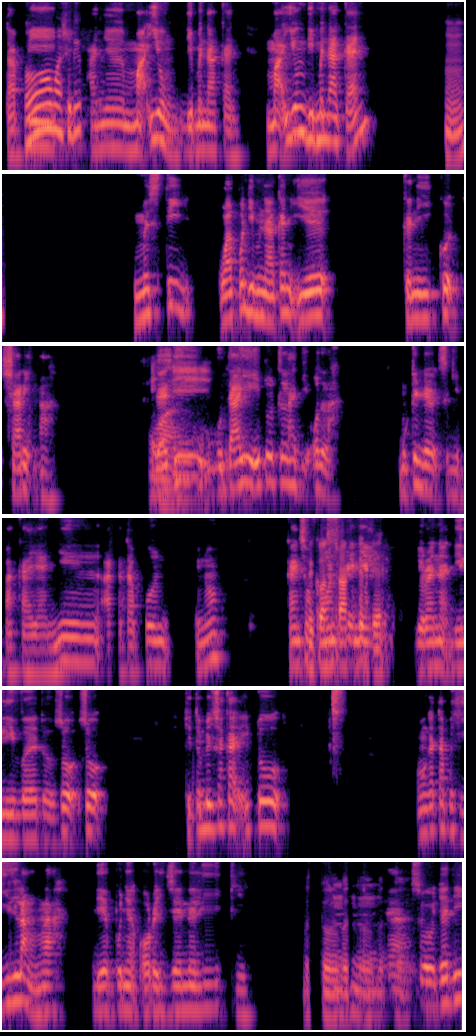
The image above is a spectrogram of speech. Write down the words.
Tapi Oh, masih di hanya Mak Yung dibenarkan. Mak Yung dibenarkan. Hmm. Mesti walaupun dibenarkan ia kena ikut syariah. Jadi Wah. budaya itu telah diolah. Mungkin dari segi pakaiannya ataupun you know kinds of content yang ya. diorang nak deliver tu. So so kita boleh cakap itu orang kata apa hilang lah dia punya originality. Betul, betul, Mhm. betul. Ya, so jadi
